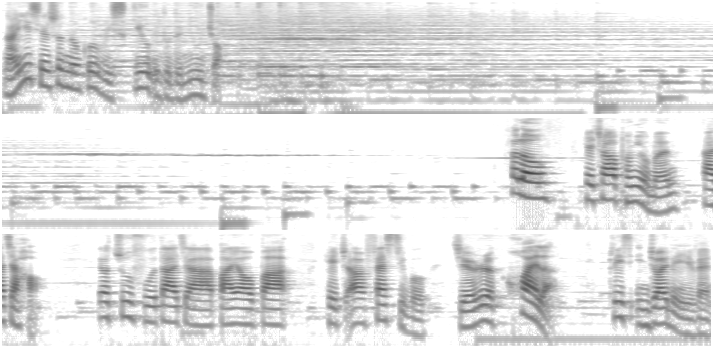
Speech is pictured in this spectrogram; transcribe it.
哪一些是能够 reskill into the new job。Hello，HR 朋友们，大家好！要祝福大家八幺八 HR Festival 节日快乐！Please enjoy the event。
